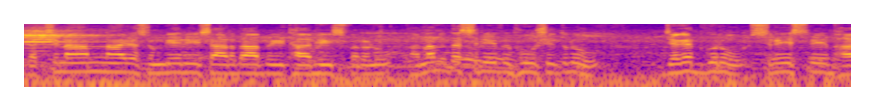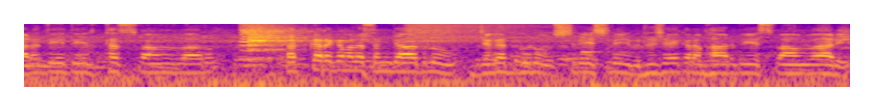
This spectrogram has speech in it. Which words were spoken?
దక్షిణాంనాయ శృంగేరి శారదాపీఠాధీశ్వరులు అనంతశ్రీ విభూషితులు జగద్గురు శ్రీ శ్రీ భారతీ తీర్థస్వామి వారు తత్కరకమల సంజాతులు జగద్గురు శ్రీ శ్రీ విధుశేఖర భారతీ స్వామివారి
